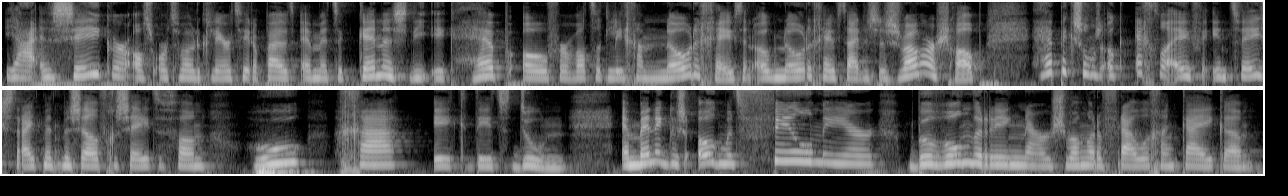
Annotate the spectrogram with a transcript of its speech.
ja, en zeker als orthomoleculair therapeut en met de kennis die ik heb over wat het lichaam nodig heeft en ook nodig heeft tijdens de zwangerschap, heb ik soms ook echt wel even in tweestrijd met mezelf gezeten van hoe ga ik dit doen? En ben ik dus ook met veel meer bewondering naar zwangere vrouwen gaan kijken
